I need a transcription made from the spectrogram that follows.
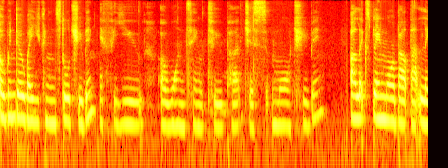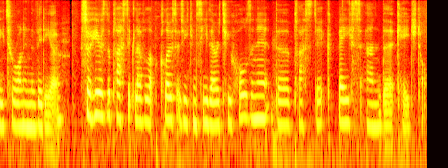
a window where you can install tubing if you are wanting to purchase more tubing. I'll explain more about that later on in the video. So here's the plastic level up close. As you can see, there are two holes in it, the plastic base and the cage top.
